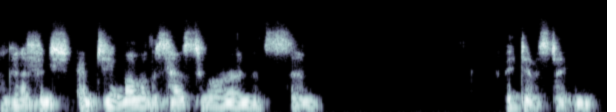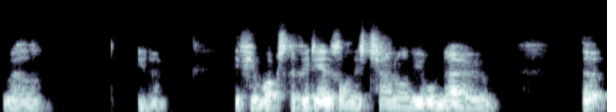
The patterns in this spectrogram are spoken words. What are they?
I'm going to finish emptying my mother's house tomorrow, and it's um, bit devastating. Well, you know, if you watch the videos on this channel, you'll know that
